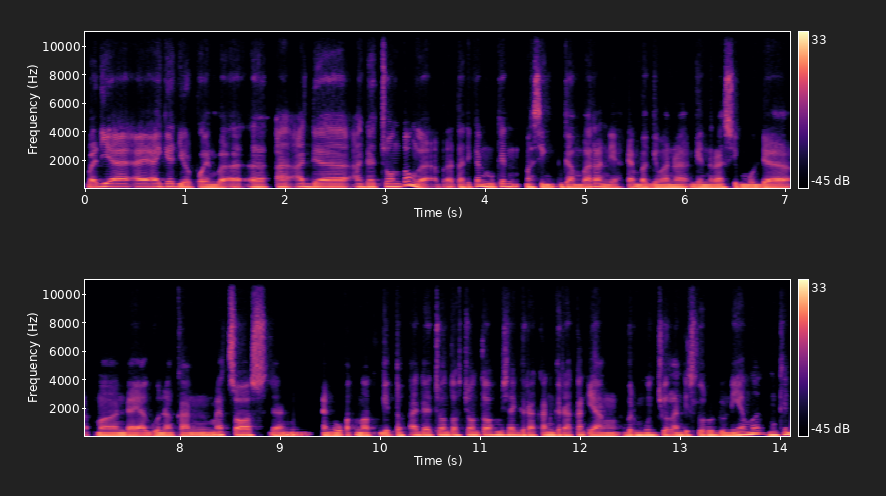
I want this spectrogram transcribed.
But yeah, I, I get your point, Mbak. Uh, ada ada contoh nggak? Tadi kan mungkin masih gambaran ya, kayak bagaimana generasi muda mendayagunakan medsos dan and whatnot gitu. Ada contoh-contoh misalnya gerakan-gerakan yang bermunculan di seluruh dunia, Mbak? Mungkin?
